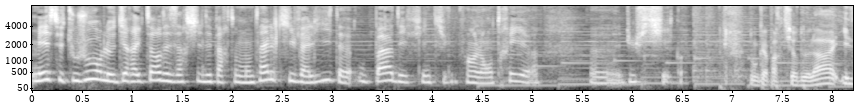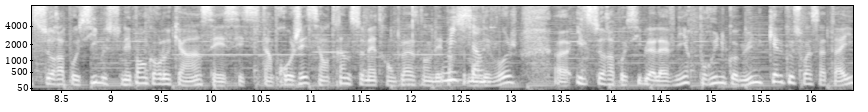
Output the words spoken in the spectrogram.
mais c'est toujours le directeur des archives départementales qui valide ou pas définitivement l'entrée euh, euh, du fichier. Donc à partir de là, il sera possible, ce n'est pas encore le cas, hein, c'est un projet, c'est en train de se mettre en place dans le département des Vosges, euh, il sera possible à l'avenir pour une commune, quelle que soit sa taille,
